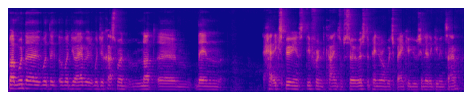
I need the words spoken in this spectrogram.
But would the would the would your would your customer not um, then experience different kinds of service depending on which bank you're using at a given time?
